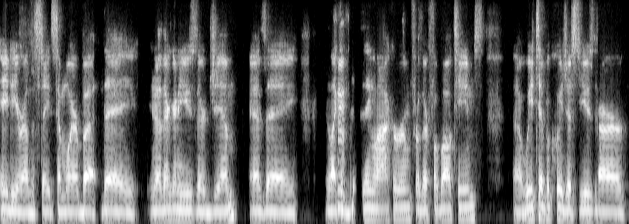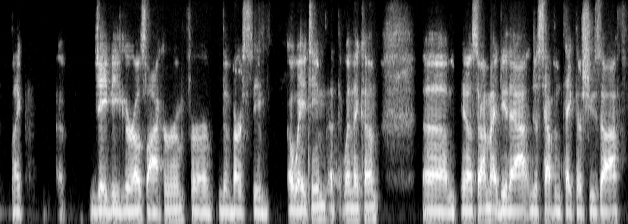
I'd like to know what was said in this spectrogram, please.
AD around the state somewhere, but they, you know, they're going to use their gym as a, like a hmm. visiting locker room for their football teams. Uh, we typically just use our like uh, JV girls locker room for the varsity away team that when they come. Um, you know, so I might do that and just have them take their shoes off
